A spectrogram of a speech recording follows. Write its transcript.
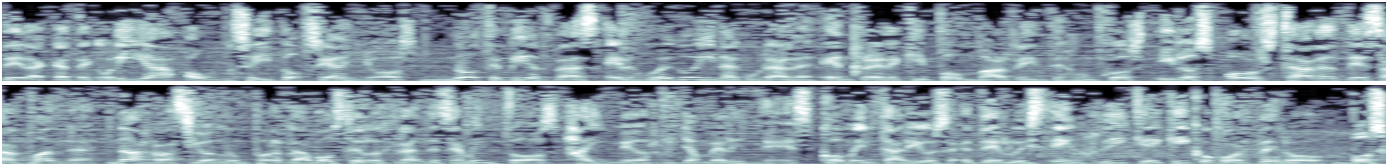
de la categoría 11 y 12 años. No te pierdas el juego inaugural entre el equipo Marlin de Juncos y los All Stars de San Juan. Narración por la voz de los grandes eventos, Jaime Orrillán Meléndez. Comentarios de Luis Enrique Kiko Cordero. Voz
